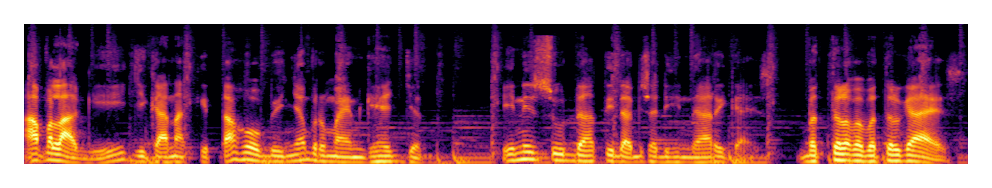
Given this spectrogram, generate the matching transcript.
Apalagi jika anak kita hobinya bermain gadget ini sudah tidak bisa dihindari guys. Betul apa betul guys?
